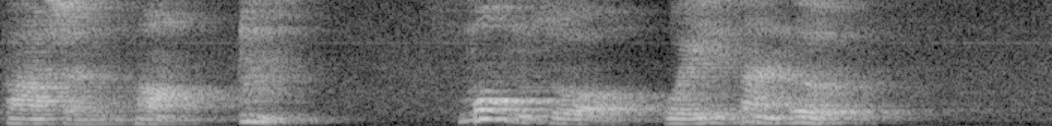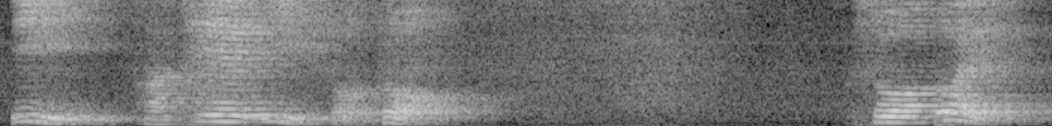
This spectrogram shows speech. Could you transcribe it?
发生哈。梦所为善恶，亦啊皆意所作，所对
